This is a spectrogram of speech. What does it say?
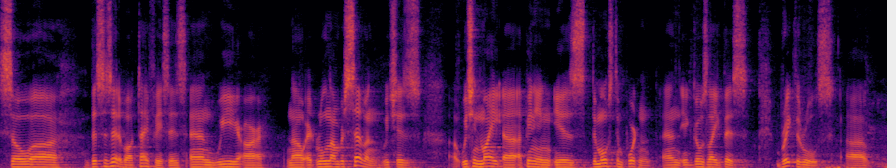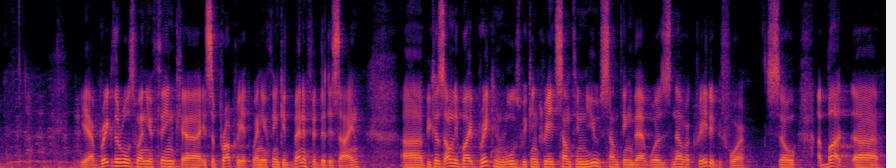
So uh, this is it about typefaces, and we are now at rule number seven, which is, uh, which in my uh, opinion is the most important, and it goes like this: break the rules. Uh, yeah, break the rules when you think uh, it's appropriate, when you think it benefit the design, uh, because only by breaking rules we can create something new, something that was never created before. So, uh, but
